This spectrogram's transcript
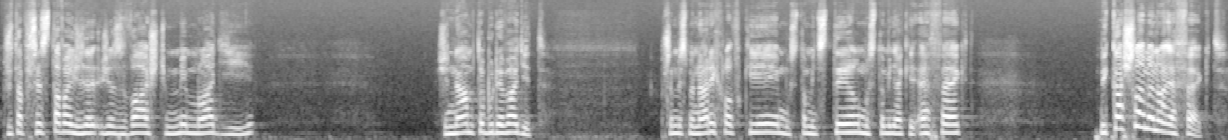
Protože ta představa, že, že zvlášť my mladí, že nám to bude vadit. Protože my jsme na rychlovky, musí to mít styl, musí to mít nějaký efekt. My kašleme na efekt.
